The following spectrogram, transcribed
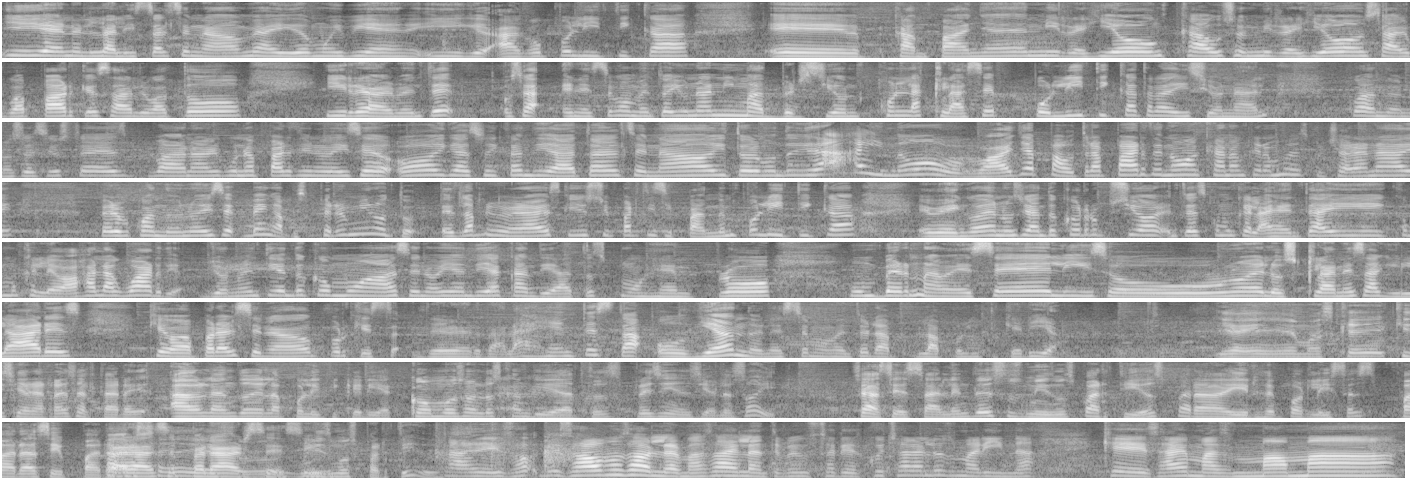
Y en la lista al Senado me ha ido muy bien y hago política, eh, campaña en mi región, causo en mi región, salgo a parques, salgo a todo y realmente, o sea, en este momento hay una animadversión con la clase política tradicional. Cuando no sé si ustedes van a alguna parte y uno dice, oiga, soy candidata al Senado y todo el mundo dice, ay, no, vaya para otra parte, no, acá no queremos escuchar a nadie. Pero cuando uno dice, venga, pues espera un minuto, es la primera vez que yo estoy participando en política, eh, vengo denunciando corrupción, entonces como que la gente ahí como que le baja la guardia. Yo no entiendo cómo hacen hoy en día candidatos como ejemplo un Bernabé Celis o uno de los clanes Aguilares que va para el Senado porque de verdad la gente está odiando en este momento la politiquería. Y además que quisiera resaltar, eh, hablando de la politiquería, cómo son los candidatos presidenciales hoy. O sea, se salen de sus mismos partidos para irse por listas, para separarse, Para separarse, de esos sí. mismos partidos. Ah, de, eso, de eso vamos a hablar más adelante. Me gustaría escuchar a Luz Marina, que es además mamá.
